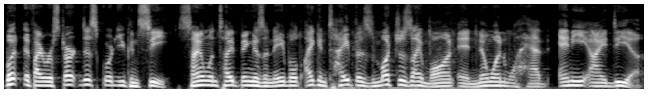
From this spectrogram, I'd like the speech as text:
But if I restart Discord, you can see silent typing is enabled. I can type as much as I want, and no one will have any idea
